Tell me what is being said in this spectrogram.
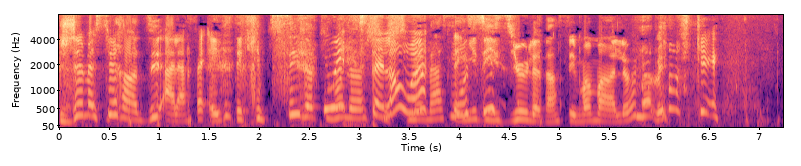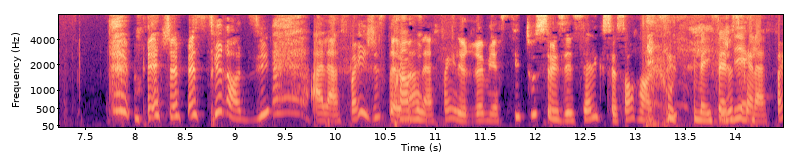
Je me suis rendue à la fin. Hey, c'est écrit petit, là. puis Oui, moi, là, c'était je- long, je me hein? saigner aussi. des yeux, là, dans ces moments-là. là. Mais, OK. mais je me suis rendue à la fin, justement, Bravo. à la fin, de remercier tous ceux et celles qui se sont rendus Ben, jusqu'à la fin.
